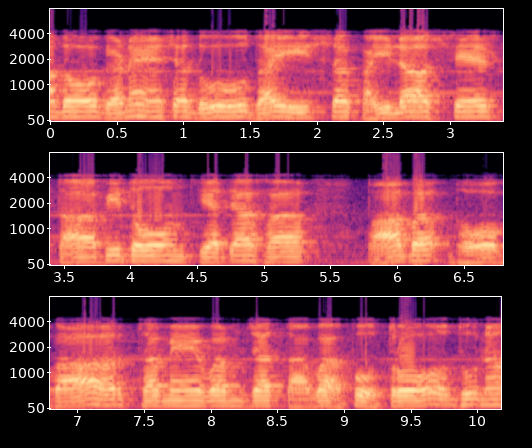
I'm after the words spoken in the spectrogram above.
अदो गणेशदूतैः स कैलास्ये स्थापितोऽत्यजः पापभोगार्थमेवं च तव पुत्रोऽधुना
